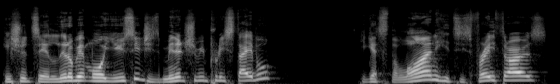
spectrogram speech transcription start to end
He should see a little bit more usage. His minutes should be pretty stable. He gets the line, hits his free throws.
